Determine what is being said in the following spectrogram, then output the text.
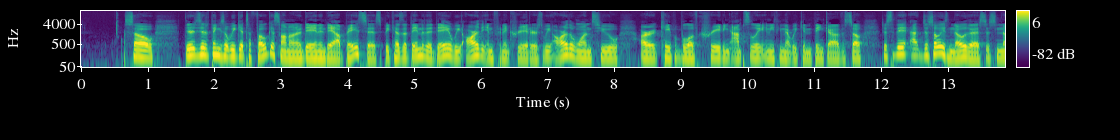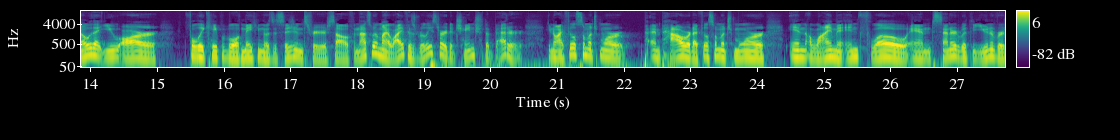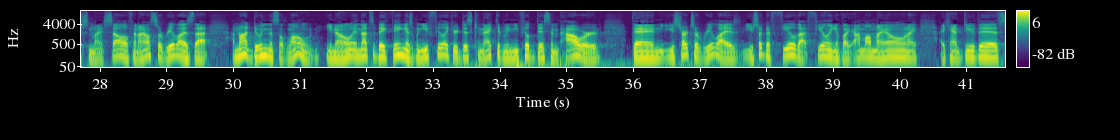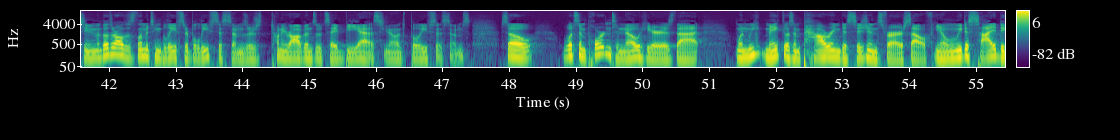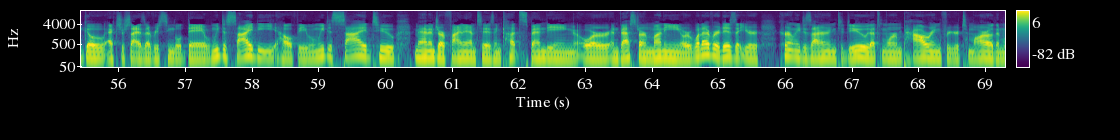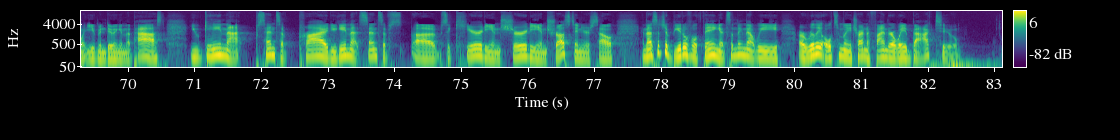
So, these are things that we get to focus on on a day in and day out basis because at the end of the day we are the infinite creators. We are the ones who are capable of creating absolutely anything that we can think of. So just uh, just always know this just know that you are fully capable of making those decisions for yourself. And that's when my life has really started to change for the better. You know i feel so much more empowered. I feel so much more in alignment, in flow, and centered with the universe and myself. And I also realize that I'm not doing this alone, you know? And that's a big thing is when you feel like you're disconnected, when you feel disempowered, then you start to realize you start to feel that feeling of like I'm on my own, I I can't do this. You know, those are all those limiting beliefs or belief systems. There's Tony Robbins would say BS, you know, it's belief systems. So what's important to know here is that when we make those empowering decisions for ourselves, you know, when we decide to go exercise every single day, when we decide to eat healthy, when we decide to manage our finances and cut spending or invest our money or whatever it is that you're currently desiring to do that's more empowering for your tomorrow than what you've been doing in the past, you gain that sense of pride. You gain that sense of uh, security and surety and trust in yourself. And that's such a beautiful thing. It's something that we are really ultimately trying to find our way back to.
